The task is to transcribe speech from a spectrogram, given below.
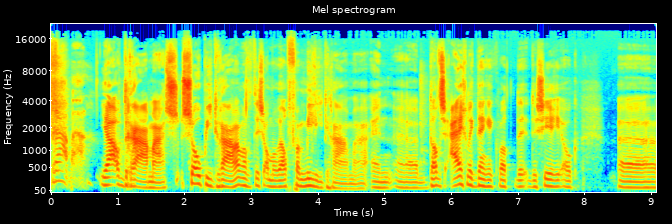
drama. Ja, of drama. Soapy drama, want het is allemaal wel familiedrama. En eh, dat is eigenlijk denk ik wat de, de serie ook... eh,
